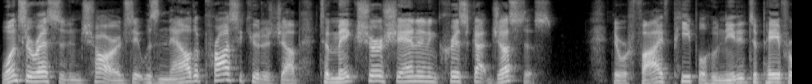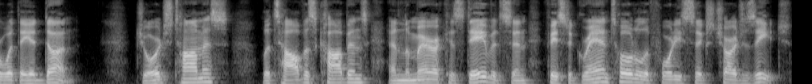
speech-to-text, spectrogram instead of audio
Once arrested and charged, it was now the prosecutor's job to make sure Channon and Chris got justice. There were five people who needed to pay for what they had done. George Thomas, Letalvis Cobbins, and Lemaricus Davidson faced a grand total of 46 charges each.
